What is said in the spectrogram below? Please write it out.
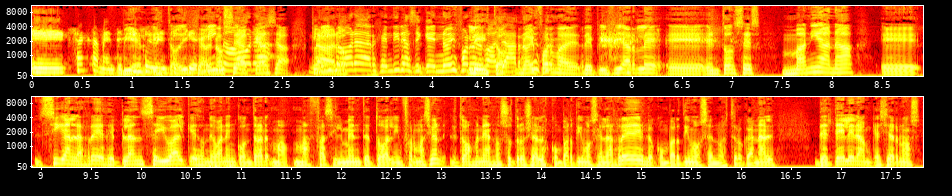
Eh, exactamente. Bien, 5 y listo, 27. dije, no sea hora, que haya- claro. Misma hora de Argentina, así que no hay forma de fallar. no hay forma de, de pifiarle. eh, entonces, mañana eh, sigan las redes de Plan Ceibal, que es donde van a encontrar más fácilmente toda la información. De todas maneras, nosotros ya los compartimos en las redes, lo compartimos en nuestro canal de Telegram, que ayer nos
